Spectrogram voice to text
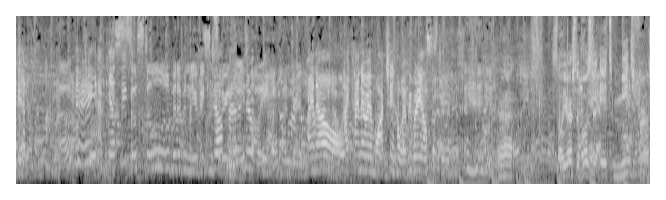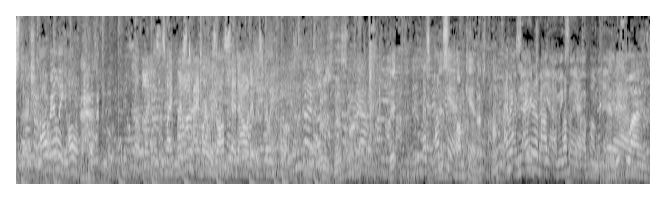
fifth. Okay. I'm guessing. So still a little bit of a newbie Still considering kind Jay's newbie. probably had a hundred. I know. I kind of am watching how everybody else is doing it. so you're supposed to eat meat first, actually. Oh, really? Oh. so, like, this is my first time where it was all set out. It was really cool. What is this one? Thi- That's pumpkin. This is pumpkin. That's pumpkin. I'm I've excited never about tried. Yeah, that I'm excited pumpkin. about pumpkin. And Yeah. this one is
